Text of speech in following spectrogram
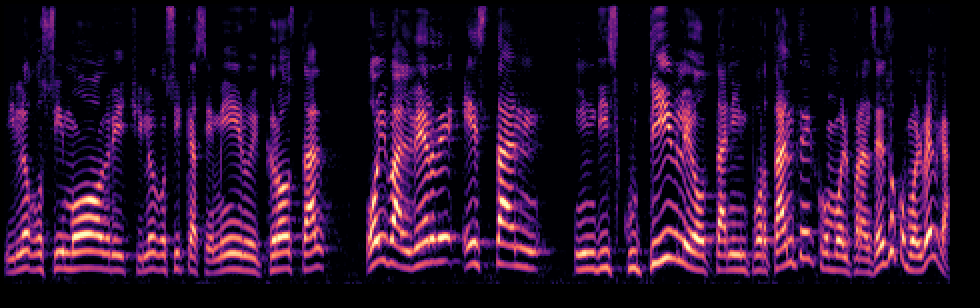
y luego sí Modric, y luego sí Casemiro y Kroos, tal. Hoy Valverde es tan indiscutible o tan importante como el francés o como el belga.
